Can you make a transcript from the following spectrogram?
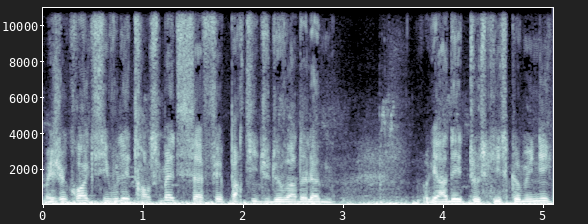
Mais je crois que si vous voulez transmettre, ça fait partie du devoir de l'homme. Regardez tout ce qui se communique.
